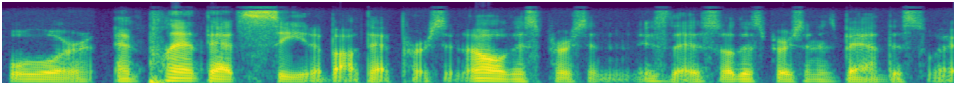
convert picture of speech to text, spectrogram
floor and plant that seed about that person. Oh, this person is this. Oh, this person is bad this way.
